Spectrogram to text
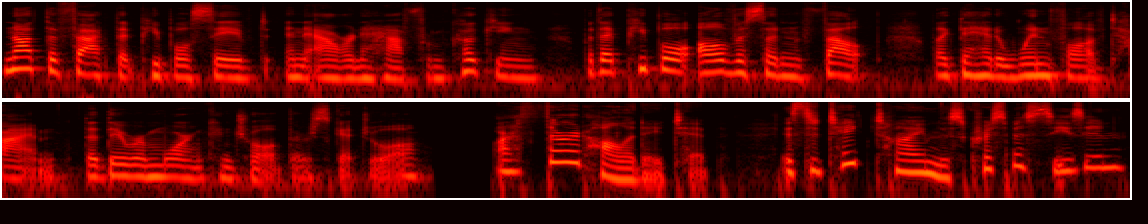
Not the fact that people saved an hour and a half from cooking, but that people all of a sudden felt like they had a windfall of time, that they were more in control of their schedule. Our third holiday tip is to take time this Christmas season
